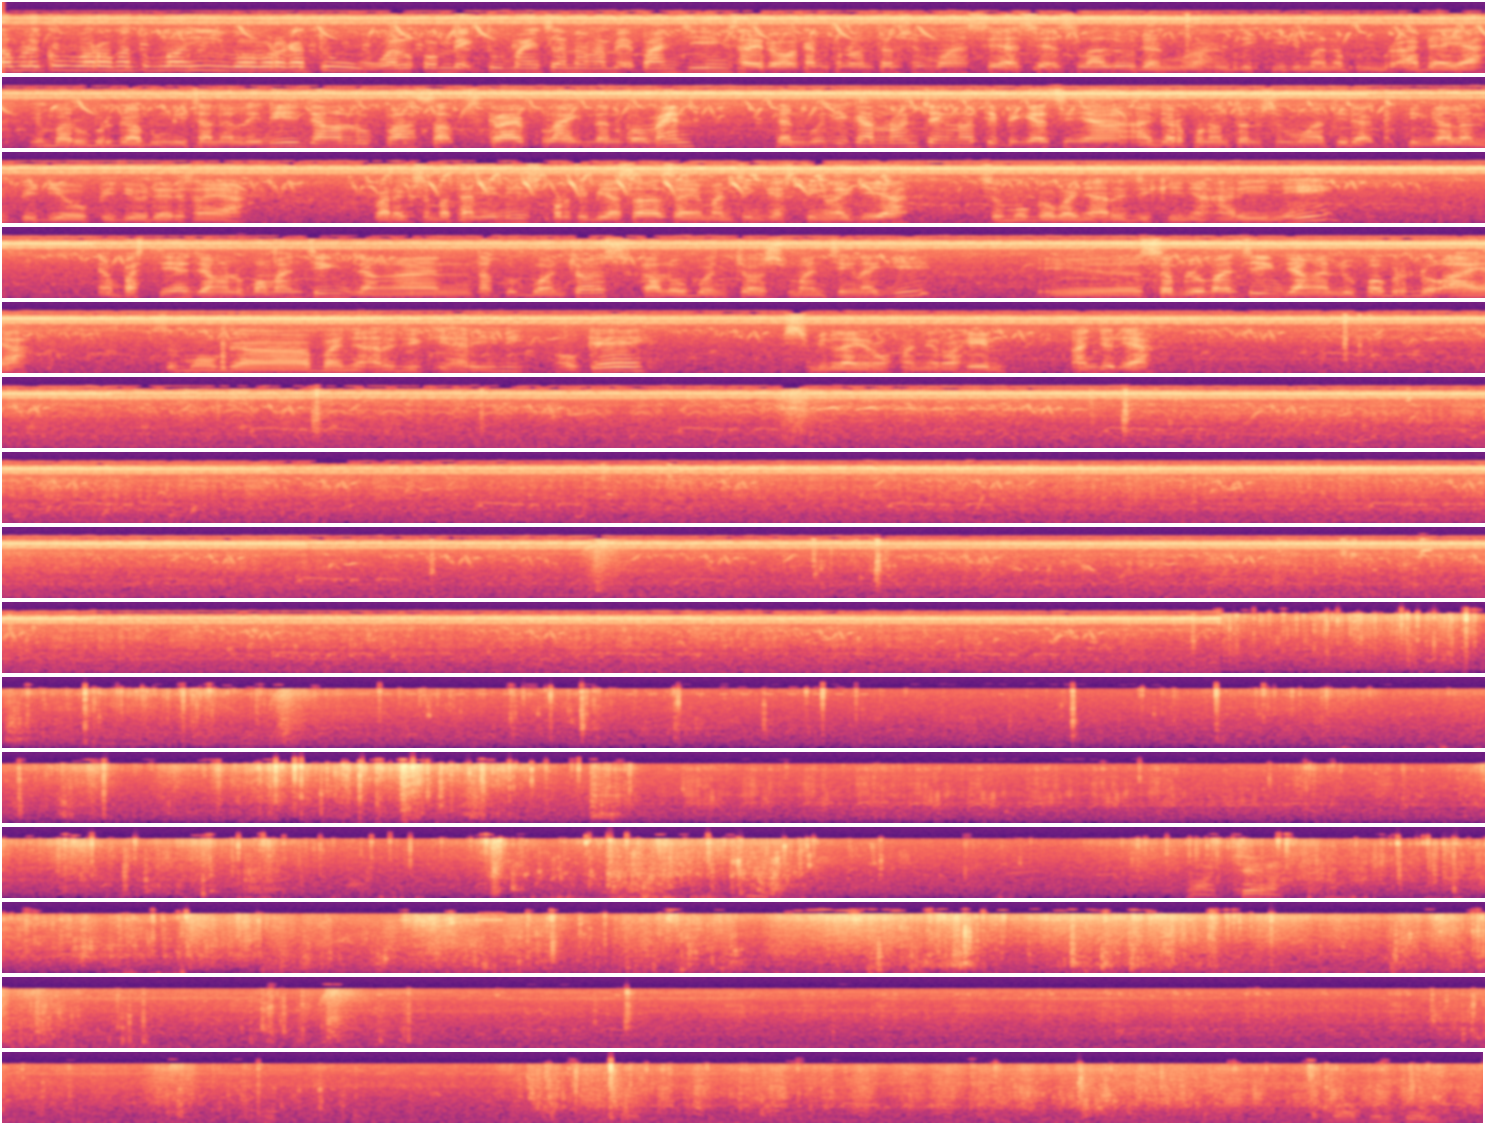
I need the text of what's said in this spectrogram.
Assalamualaikum warahmatullahi wabarakatuh. Welcome back to my channel Ambek Pancing. Saya doakan penonton semua sehat-sehat selalu dan murah rezeki di mana pun berada ya. Yang baru bergabung di channel ini Jangan lupa subscribe, like, dan komen. Dan bunyikan lonceng notifikasinya Agar penonton semua tidak ketinggalan video-video dari saya. Pada kesempatan ini seperti biasa saya mancing casting lagi ya. Semoga banyak rezekinya hari ini. Yang pastinya jangan lupa mancing. Jangan takut boncos. Kalau boncos mancing lagi Eh, sebelum mancing jangan lupa berdoa ya. Semoga banyak rezeki hari ini. Oke. Bismillahirrahmanirrahim. Lanjut ya. Mocel. Walaupun tuh. Oke.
